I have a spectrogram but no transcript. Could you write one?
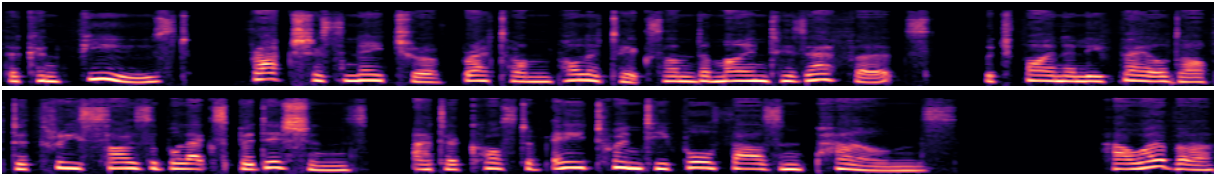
The confused, fractious nature of Breton politics undermined his efforts, which finally failed after three sizable expeditions, at a cost of a £24,000. However,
